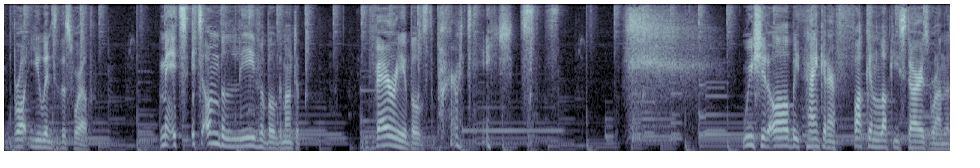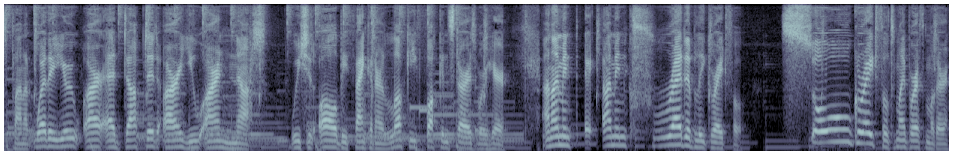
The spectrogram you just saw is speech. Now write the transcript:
brought you into this world. I mean, it's it's unbelievable the amount of variables, the permutations. we should all be thanking our fucking lucky stars we're on this planet, whether you are adopted or you are not. We should all be thanking our lucky fucking stars we're here. And I'm in, I'm incredibly grateful, so grateful to my birth mother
